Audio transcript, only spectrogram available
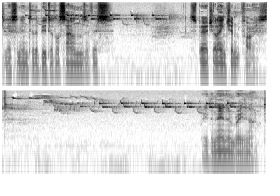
Just listening to the beautiful sounds of this spiritual ancient forest. Breathing in and breathing out.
